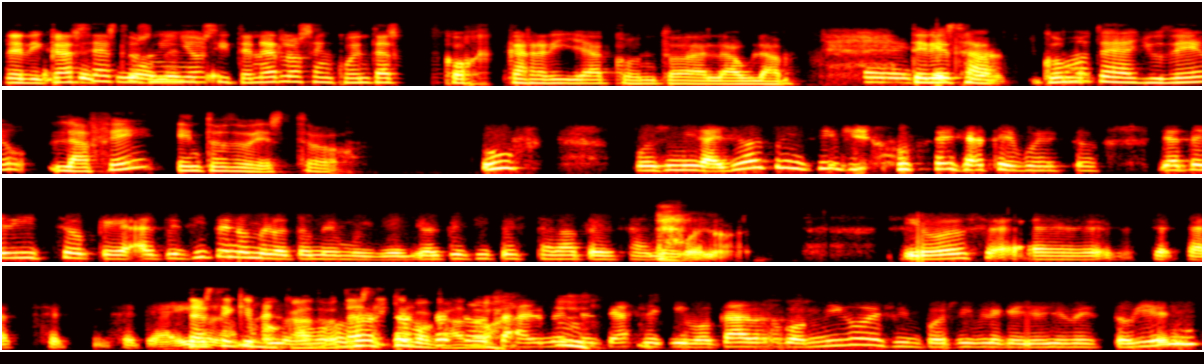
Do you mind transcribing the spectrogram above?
Dedicarse a estos niños y tenerlos en cuenta es coger carrerilla con toda el aula. Teresa, ¿cómo te ayudó la fe en todo esto? Uf, pues mira, yo al principio, ya te he vuelto, ya te he dicho que al principio no me lo tomé muy bien. Yo al principio estaba pensando, bueno, Dios eh, se, te ha ido. Te has equivocado, te has equivocado. Totalmente, te has equivocado. Conmigo es imposible que yo lleve esto bien.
